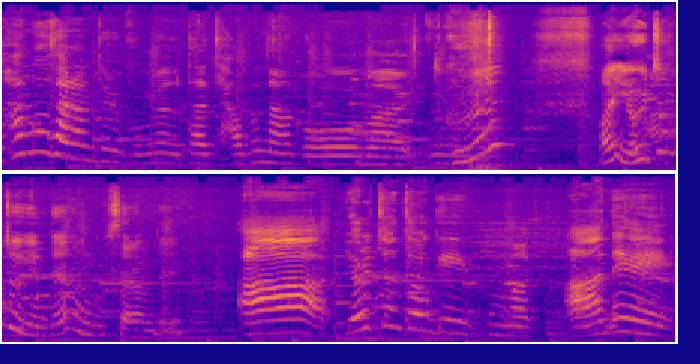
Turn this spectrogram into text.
한국 사람들을 보면 다 자분하고 막 음, 그래? 아니 열정적인데 한국 사람들이. 아 열정적인 막 안에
